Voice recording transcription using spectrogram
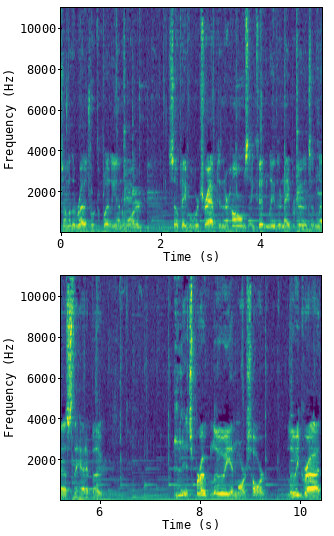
Some of the roads were completely underwater, so people were trapped in their homes and couldn't leave their neighborhoods unless they had a boat. it's broke Louis and Mark's heart. Louis cried,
